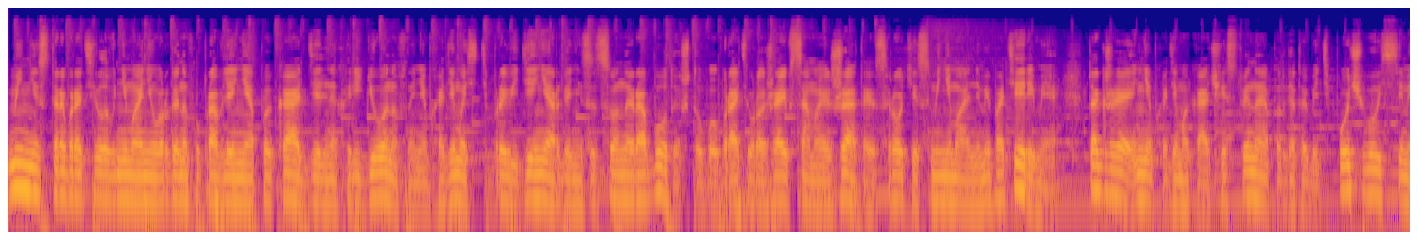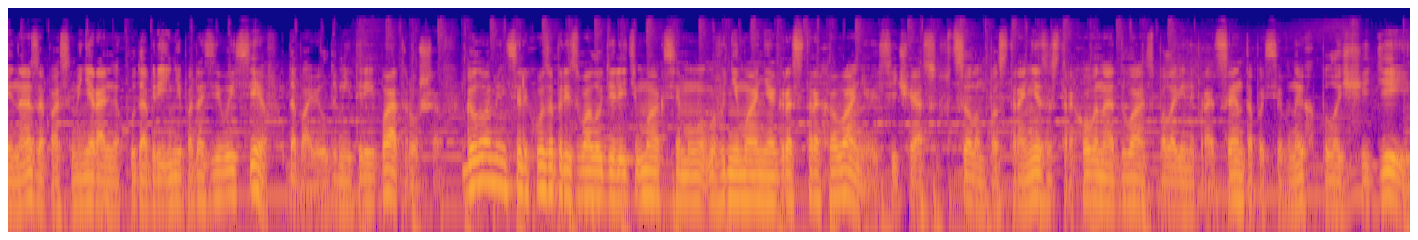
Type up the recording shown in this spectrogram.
Министр обратила внимание органов управления ПК отдельных регионов на необходимость проведения организационной работы, чтобы убрать урожай в самые сжатые сроки с минимальными потерями. Также необходимо качественно подготовить почву, семена, запасы минеральных удобрений под озимый сев, добавил Дмитрий Патрушев. Глава Минсельхоза призвал уделить максимум внимания агрострахованию. Сейчас в целом по стране стране застраховано 2,5% посевных площадей.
